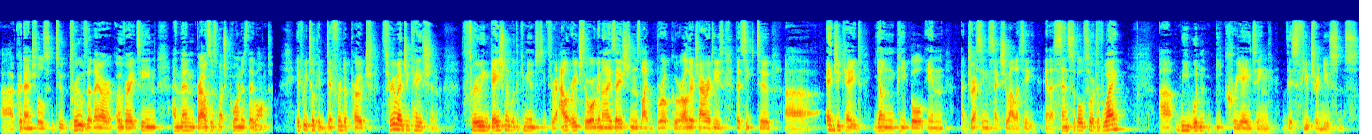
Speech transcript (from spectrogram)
uh, credentials to prove that they are over 18 and then browse as much porn as they want. If we took a different approach through education, through engagement with the community, through outreach, through organizations like Brook or other charities that seek to uh, educate young people in addressing sexuality in a sensible sort of way, uh, we wouldn't be creating this future nuisance.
